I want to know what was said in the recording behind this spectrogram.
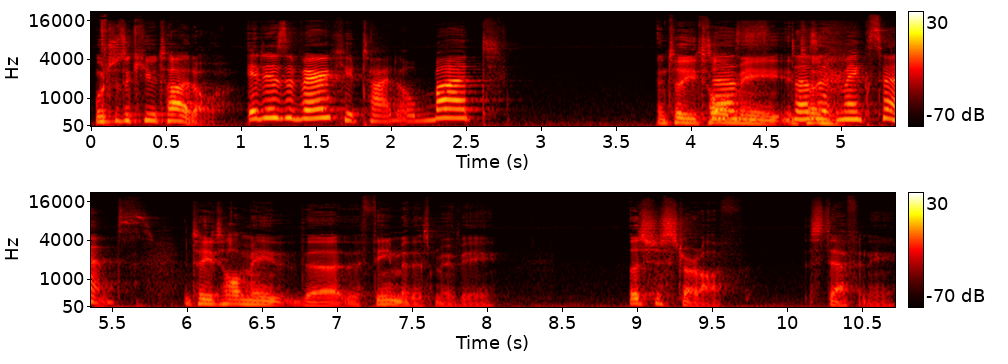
which is a cute title It is a very cute title, but until you told does, me until, doesn't make sense. until you told me the the theme of this movie. Let's just start off, Stephanie.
